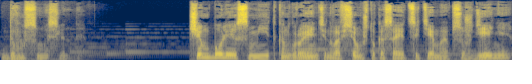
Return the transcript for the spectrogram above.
двусмысленное. Чем более Смит конгруентен во всем, что касается темы обсуждения,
